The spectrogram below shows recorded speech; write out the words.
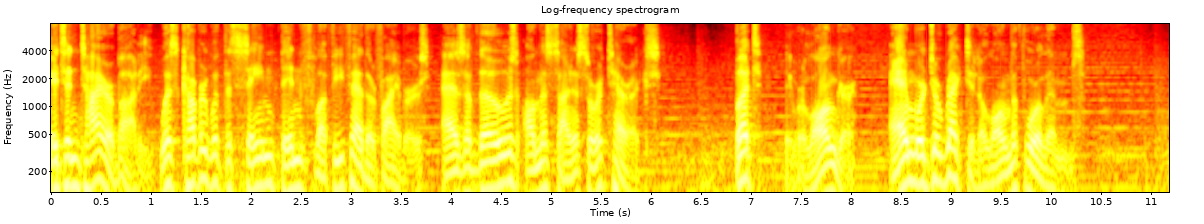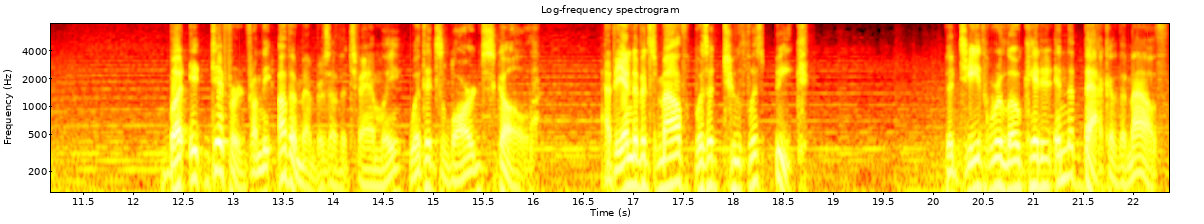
Its entire body was covered with the same thin fluffy feather fibers as of those on the Sinosauropteryx, but they were longer and were directed along the forelimbs. but it differed from the other members of its family with its large skull. At the end of its mouth was a toothless beak. The teeth were located in the back of the mouth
